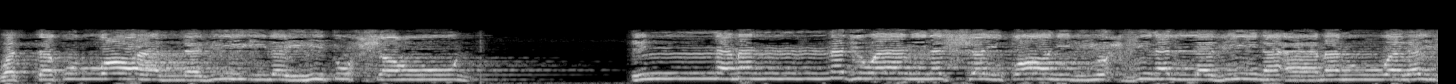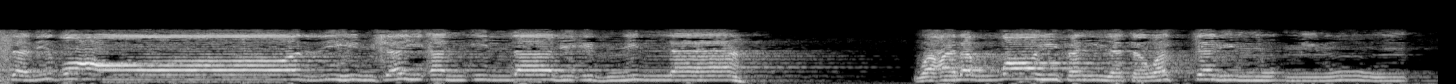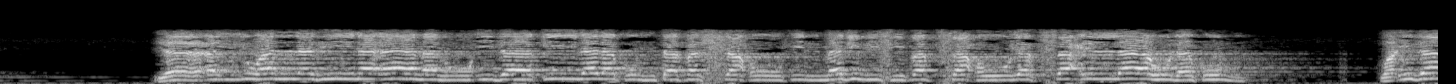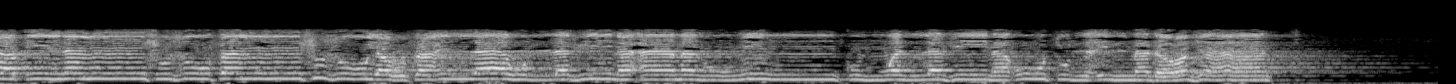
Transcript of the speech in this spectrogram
واتقوا الله الذي إليه تحشرون. إنما النجوى من الشيطان ليحزن الذين آمنوا وليس بضارهم شيئا إلا بإذن الله. وعلى الله فليتوكل المؤمنون. يا أيها الذين آمنوا إذا قيل لكم تفسحوا في المجلس فافسحوا يفسح الله لكم. وإذا قيل انشزوا فانشزوا يرفع الله الذين آمنوا منكم والذين أوتوا العلم درجات.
